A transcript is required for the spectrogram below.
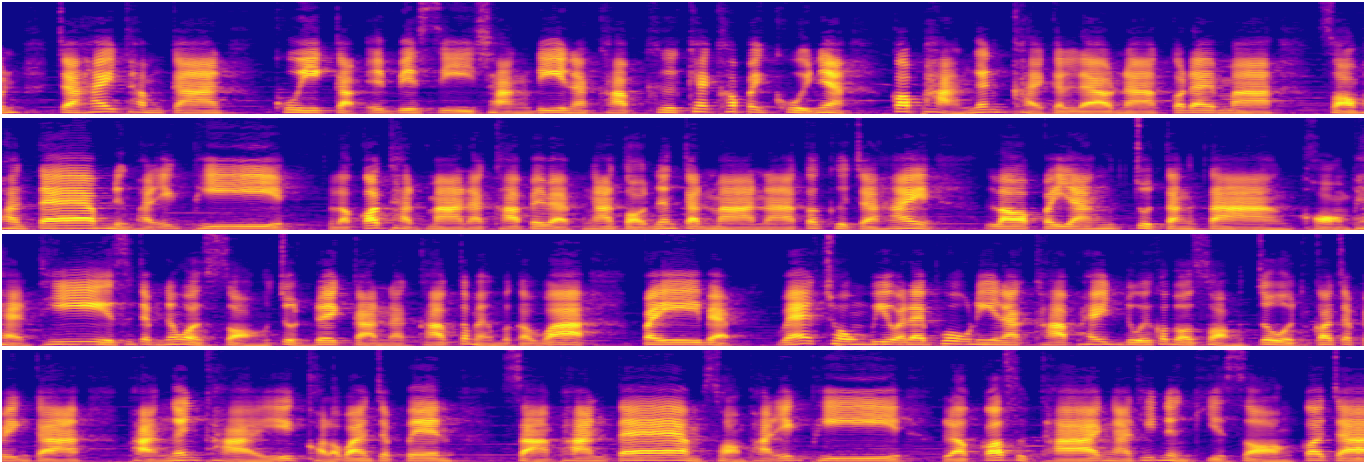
0จะให้ทำการ คุยกับ NPC ชังดีนะครับ คือแค่เข้าไปคุยเนี่ย ก็ผ่านเงื่อนไขกันแล้วนะ ก็ได้มา 2,000 แต้ม 1,000 XP แล้วก็ถัดมานะครับไปแบบงานต่อเนื่องกันมานะ ก็คือจะให้เราไปยังจุดต่างๆ ของแผนที่ซึ่งจะมีทั้งหมด 2 จุดด้วยกันนะครับ ก็หมายเหมือนกับว่าไปแบบแวะชมวิวอะไรพวกนี้นะครับ ให้ดูให้ครบทั้งสองจุด ก็จะเป็นการผ่านเงื่อนไขของรางวัลจะเป็น3,000 แต้ม 2,000 XP แล้วก็สุดท้ายงานที่1ขีด2ก็จะ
